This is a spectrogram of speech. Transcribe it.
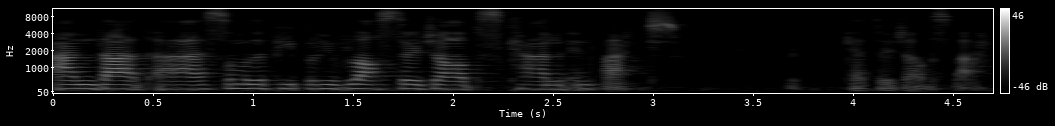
and that uh, some of the people who've lost their jobs can, in fact, get their jobs back.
